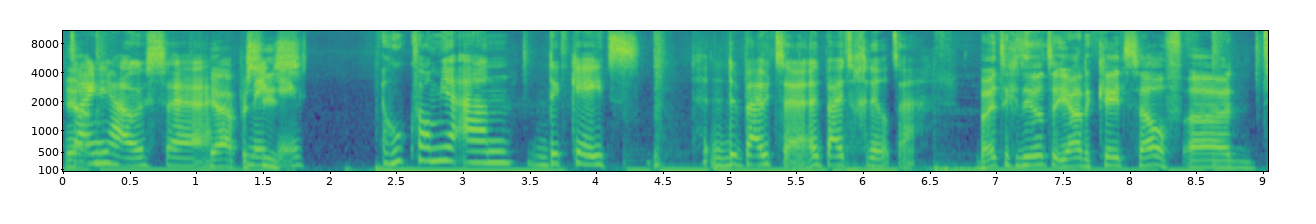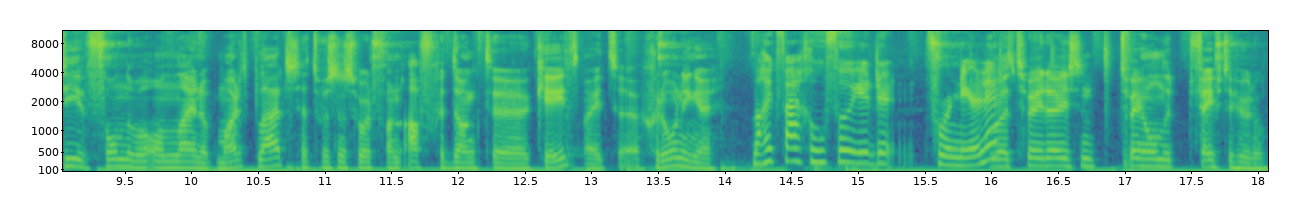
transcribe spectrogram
Ja. tiny house uh, Ja, precies. making. Hoe kwam je aan de Kate, de buiten, het buitengedeelte? Buitengedeelte, ja, de kate zelf, die vonden we online op Marktplaats. Het was een soort van afgedankte kate uit Groningen. Mag ik vragen hoeveel je ervoor neerlegt? Voor 2250 euro.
